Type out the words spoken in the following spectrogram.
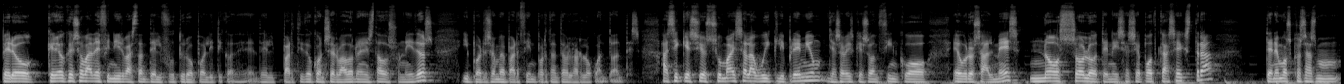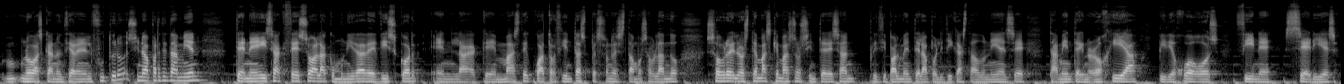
Pero creo que eso va a definir bastante el futuro político del Partido Conservador en Estados Unidos y por eso me parece importante hablarlo cuanto antes. Así que si os sumáis a la Weekly Premium, ya sabéis que son 5 euros al mes, no solo tenéis ese podcast extra, tenemos cosas nuevas que anunciar en el futuro, sino aparte también tenéis acceso a la comunidad de Discord en la que más de 400 personas estamos hablando sobre los temas que más nos interesan, principalmente la política estadounidense, también tecnología, videojuegos, cine, series,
